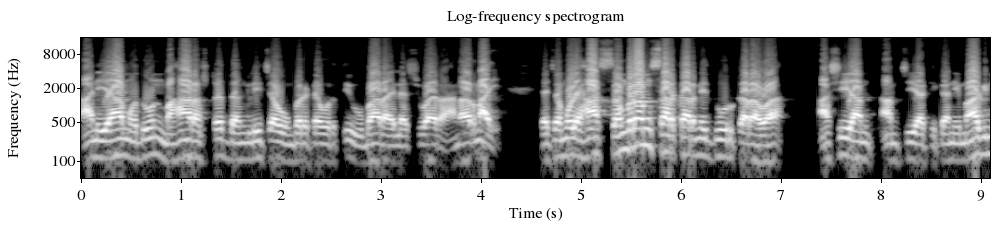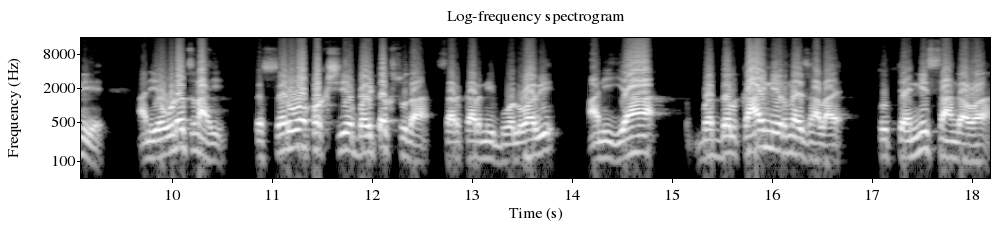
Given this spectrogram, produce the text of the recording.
आणि यामधून महाराष्ट्र दंगलीच्या उंबरट्यावरती उभा राहिल्याशिवाय राहणार नाही. त्याच्यामुळे हा संभ्रम सरकारने दूर करावा अशी आम- आमची या ठिकाणी मागणी आहे. आणि एवढंच नाही तर सर्व पक्षीय बैठक सुद्धा सरकारने बोलवावी. आणि या बद्दल काय निर्णय झालाय तो त्यांनीच सांगावा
